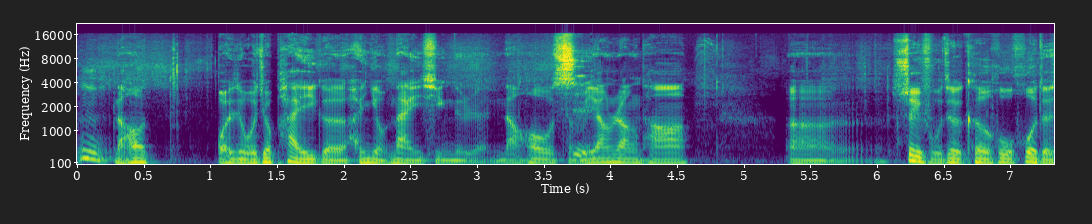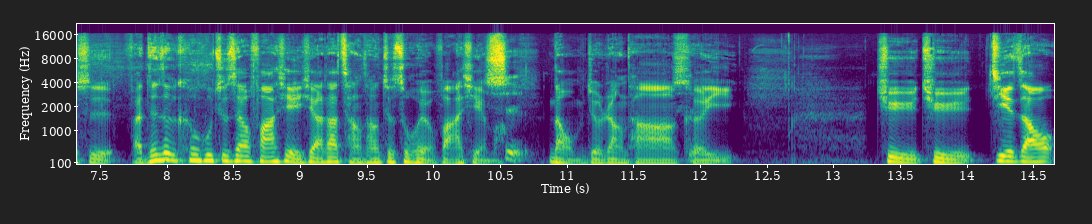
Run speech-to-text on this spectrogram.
嗯，然后我我就派一个很有耐心的人，然后怎么样让他呃说服这个客户，或者是反正这个客户就是要发泄一下，他常常就是会有发泄嘛。是那我们就让他可以去去接招，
